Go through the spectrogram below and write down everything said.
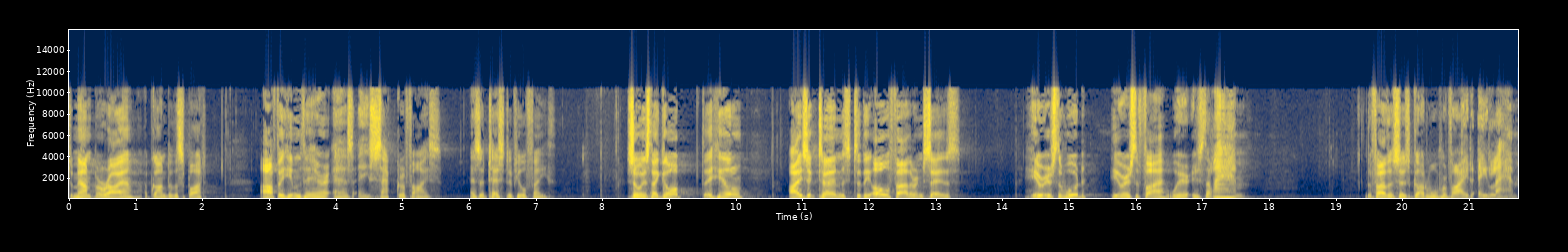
to Mount Moriah. I've gone to the spot. Offer him there as a sacrifice, as a test of your faith. So as they go up the hill, Isaac turns to the old father and says, Here is the wood, here is the fire, where is the lamb? The father says, God will provide a lamb.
